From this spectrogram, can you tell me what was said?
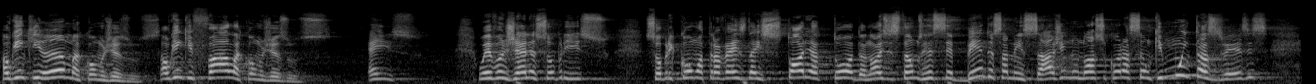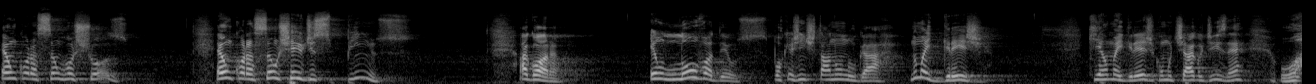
alguém que ama como Jesus, alguém que fala como Jesus. É isso. O Evangelho é sobre isso, sobre como através da história toda nós estamos recebendo essa mensagem no nosso coração, que muitas vezes é um coração rochoso, é um coração cheio de espinhos. Agora, eu louvo a Deus, porque a gente está num lugar, numa igreja, que é uma igreja, como o Tiago diz, né? Uau!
